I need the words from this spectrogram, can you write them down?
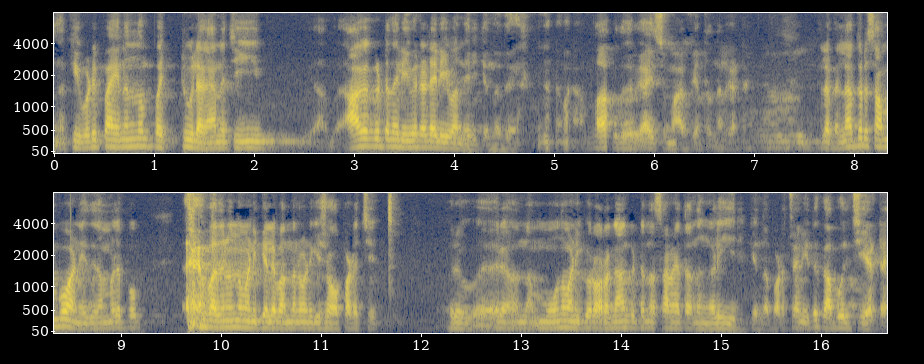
നിങ്ങൾക്ക് ഇവിടെ ഇപ്പം അതിനൊന്നും പറ്റൂല. കാരണം വെച്ചാൽ ഈ ആകെ കിട്ടുന്ന ലീവിന്റെ ഇടയിൽ വന്നിരിക്കുന്നത്. അള്ളാഹു ദീർഘായുസ് മാഫിയത്ത് നൽകട്ടെ. അല്ല വല്ലാത്തൊരു സംഭവമാണ് ഇത്. നമ്മളിപ്പോൾ പതിനൊന്ന് മണിക്കല്ലേ പന്ത്രണ്ട് മണിക്ക് ഷോപ്പ് അടച്ച് ഒരു മൂന്ന് മണിക്കൂർ ഉറങ്ങാൻ കിട്ടുന്ന സമയത്താണ് നിങ്ങൾ ഈ ഇരിക്കുന്നത്. പഠിച്ചാൽ ഇത് കബൂൽ ചെയ്യട്ടെ.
